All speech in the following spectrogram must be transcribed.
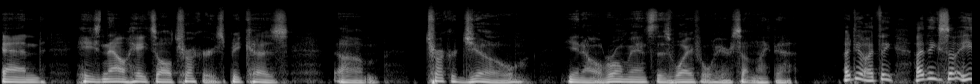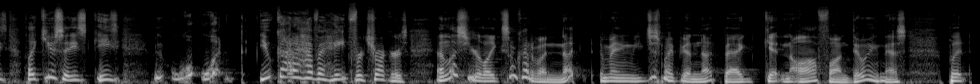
and he's now hates all truckers because um, trucker Joe, you know, romanced his wife away or something like that. I do. I think. I think so. He's like you said. He's he's what, what you got to have a hate for truckers unless you're like some kind of a nut. I mean, he just might be a nutbag getting off on doing this, but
